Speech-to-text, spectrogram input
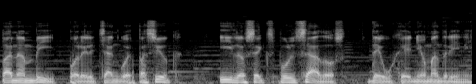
Panambí por el Chango Espasiuk y Los expulsados de Eugenio Mandrini.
